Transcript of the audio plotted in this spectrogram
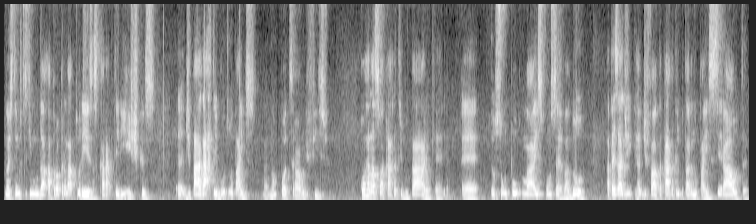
Nós temos que mudar a própria natureza, as características é, de pagar tributo no país. Né? Não pode ser algo difícil. Com relação à carga tributária, Kélia, é, eu sou um pouco mais conservador, apesar de, de fato, a carga tributária no país ser alta,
